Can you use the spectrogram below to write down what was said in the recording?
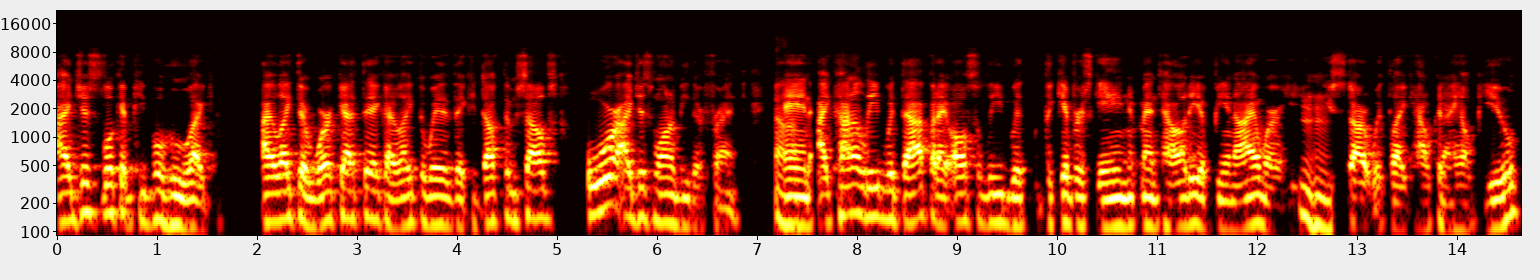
I just look at people who like I like their work ethic, I like the way that they conduct themselves, or I just want to be their friend. Uh-huh. And I kind of lead with that, but I also lead with the giver's gain mentality of BNI, where you, mm-hmm. you start with like, how can I help you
